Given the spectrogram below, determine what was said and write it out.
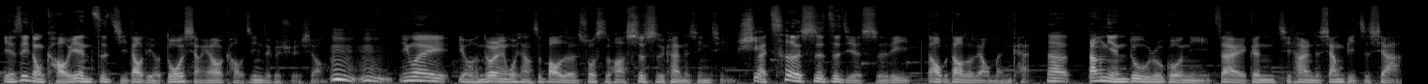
也是一种考验自己到底有多想要考进这个学校。嗯嗯，因为有很多人，我想是抱着说实话试试看的心情，是来测试自己的实力到不到得了门槛。那当年度如果你在跟其他人的相比之下，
